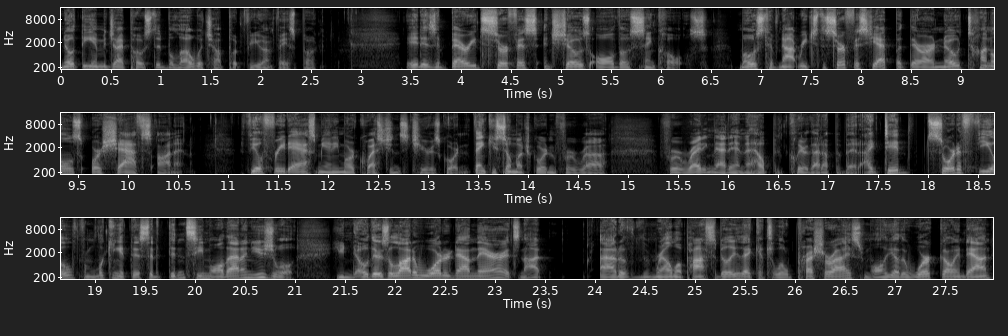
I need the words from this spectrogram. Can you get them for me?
Note the image I posted below, which I'll put for you on Facebook. It is a buried surface and shows all those sinkholes. Most have not reached the surface yet, but there are no tunnels or shafts on it. Feel free to ask me any more questions. Cheers, Gordon. Thank you so much, Gordon, for uh, for writing that in and help clear that up a bit. I did sort of feel from looking at this that it didn't seem all that unusual. You know, there's a lot of water down there. It's not out of the realm of possibility that gets a little pressurized from all the other work going down,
